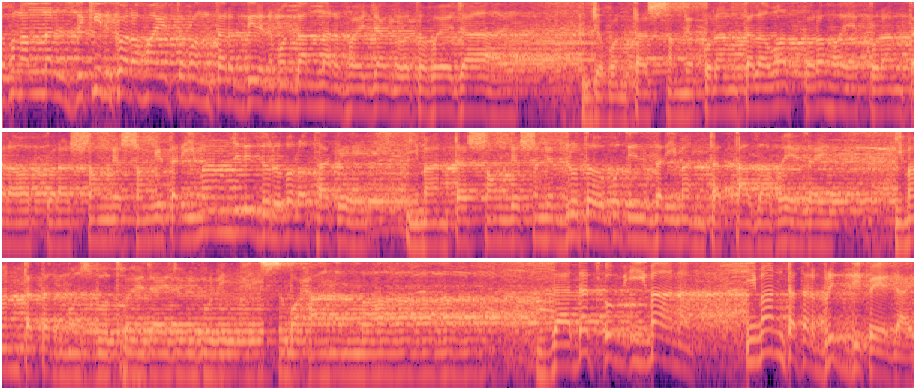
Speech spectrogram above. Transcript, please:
যখন আল্লাহর জিকির করা হয়, তখন তার দিলের মধ্যে আল্লাহর ভয় জাগ্রত হয়ে যায়। যখন তার সামনে কোরআন তালাওয়াত করা হয়, কোরআন তালাওয়াত করার সঙ্গে সঙ্গে তার ইমান যদি দুর্বল থাকে ইমানটার সঙ্গে সঙ্গে দ্রুত গতিতে তার ইমানটা তাজা হয়ে যায় ইমানটা তার মজবুত হয়ে যায়, যদি বলি, সুবহানাল্লাহ। জাদাতহুম ঈমানা ইমানটা তার বৃদ্ধি পেয়ে যায়।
